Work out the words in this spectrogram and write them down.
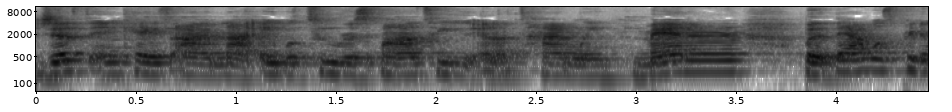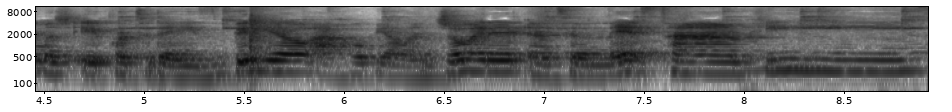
just in case I am not able to respond to you in a timely manner. But that was pretty much it for today's video. I hope y'all enjoyed it. Until next time peace.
